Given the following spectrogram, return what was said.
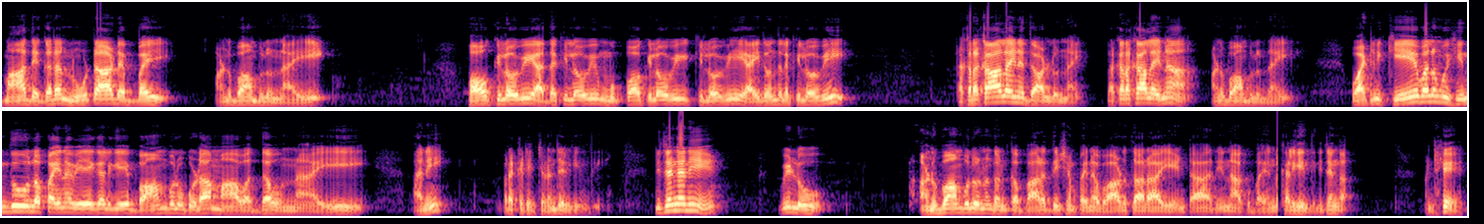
మా దగ్గర నూట డెబ్భై అణుబాంబులున్నాయి. పావు కిలోవి అర్ధ కిలోవి ముప్పావు కిలోవి కిలోవి ఐదు వందల కిలోవి రకరకాలైన దాళ్ళు ఉన్నాయి రకరకాలైన అణుబాంబులున్నాయి. వాటిని కేవలం హిందువుల పైన వేయగలిగే బాంబులు కూడా మా వద్ద ఉన్నాయి అని ప్రకటించడం జరిగింది. నిజంగానే వీళ్ళు అణుబాంబులను కనుక భారతదేశం పైన వాడుతారా ఏంటా అని నాకు భయం కలిగింది నిజంగా. అంటే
